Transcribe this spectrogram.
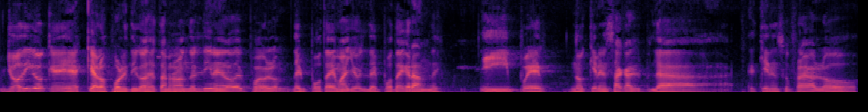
yo digo que es que los políticos se están robando el dinero del pueblo, del pote mayor, del pote grande, y pues nos quieren sacar la, quieren sufragar los,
